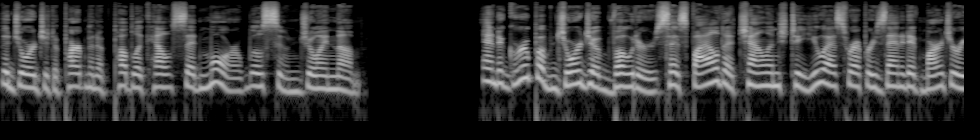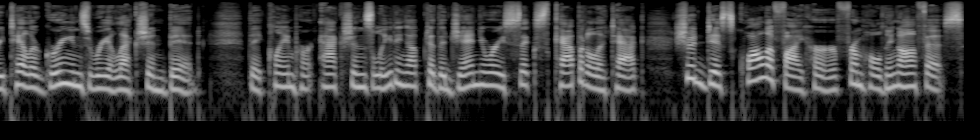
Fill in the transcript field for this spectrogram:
The Georgia Department of Public Health said more will soon join them. And a group of Georgia voters has filed a challenge to U.S. Representative Marjorie Taylor Greene's reelection bid. They claim her actions leading up to the January 6th Capitol attack should disqualify her from holding office.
